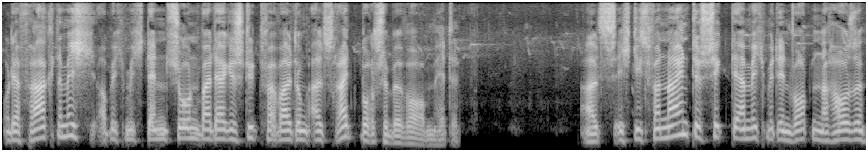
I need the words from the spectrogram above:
und er fragte mich, ob ich mich denn schon bei der Gestütverwaltung als Reitbursche beworben hätte. Als ich dies verneinte, schickte er mich mit den Worten nach Hause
